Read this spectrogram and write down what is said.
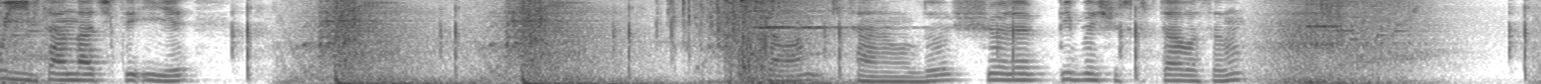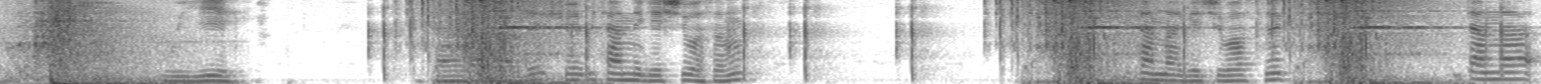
Uy bir tane daha çıktı iyi. Tamam iki tane oldu. Şöyle bir 540 daha basalım. Uy. Bir tane daha vardı. Şöyle bir tane de geçti basalım. Bir tane daha geçi bastık. Bir tane daha.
